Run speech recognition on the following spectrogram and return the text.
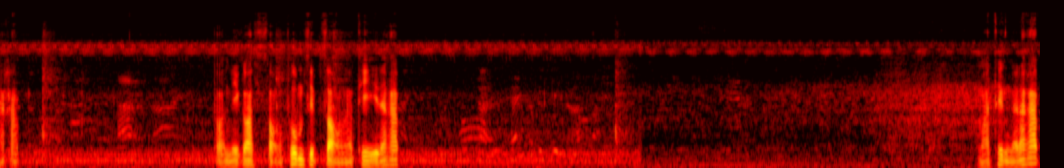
นะครับ ตอนนี้ก็สองทุ่มสิบสองนาทีนะครับมาถึงแล้วนะครับ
